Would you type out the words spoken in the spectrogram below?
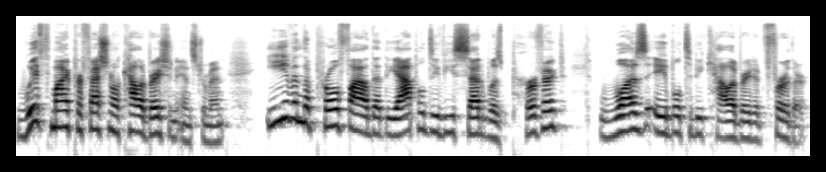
with my professional calibration instrument, even the profile that the Apple TV said was perfect was able to be calibrated further.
